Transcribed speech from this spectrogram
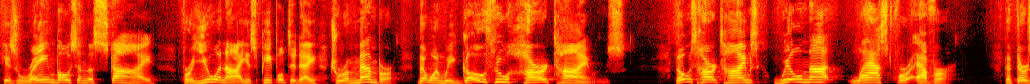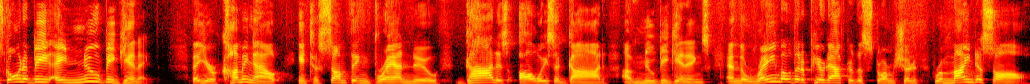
his rainbows in the sky for you and I, his people today, to remember that when we go through hard times, those hard times will not last forever. That there's going to be a new beginning, that you're coming out into something brand new. God is always a God of new beginnings. And the rainbow that appeared after the storm should remind us all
